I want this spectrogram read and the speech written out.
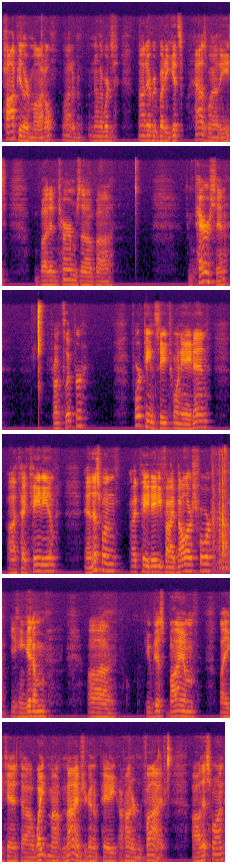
popular model. A lot of in other words not everybody gets has one of these. But in terms of uh, comparison front flipper 14C28N uh, titanium. And this one I paid $85 for. You can get them uh, if you just buy them like at uh, White Mountain Knives you're going to pay 105 uh, this one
